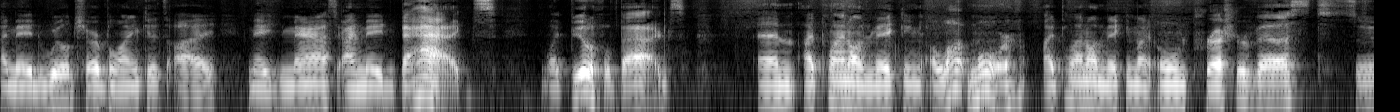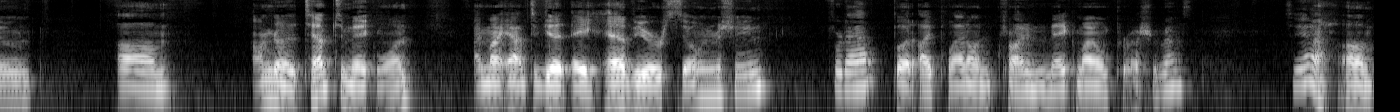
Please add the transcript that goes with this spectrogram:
I made wheelchair blankets. I made masks. I made bags, like beautiful bags. And I plan on making a lot more. I plan on making my own pressure vest soon. Um, I'm going to attempt to make one. I might have to get a heavier sewing machine for that, but I plan on trying to make my own pressure vest. So yeah, um,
